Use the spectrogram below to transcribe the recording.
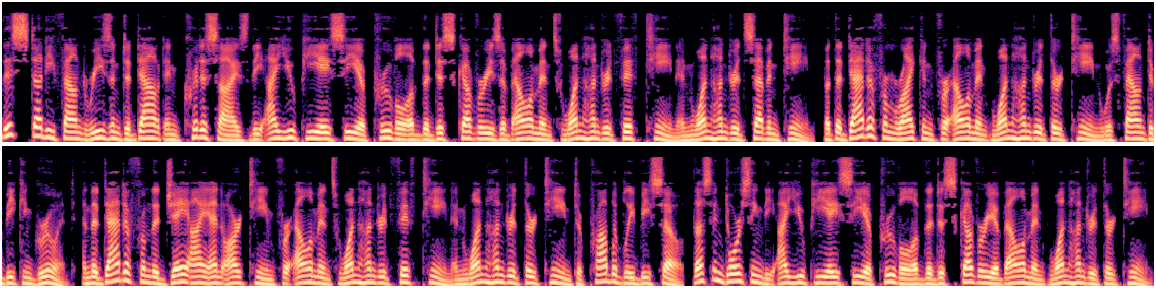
This study found reason to doubt and criticize the IUPAC approval of the discoveries of elements 115 and 117, but the data from Riken for element 113 was found to be congruent, and the data from the JINR team for elements 115 and 113 to probably be so, thus endorsing the IUPAC approval of the discovery of element 113.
